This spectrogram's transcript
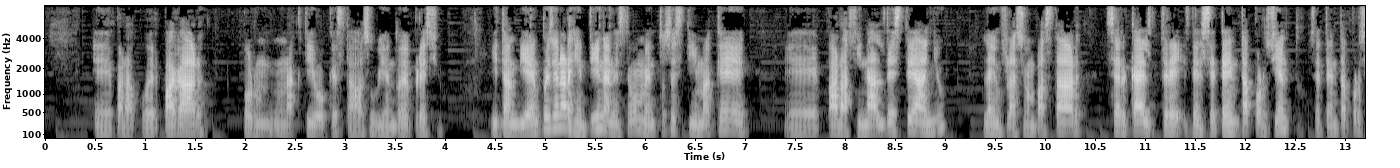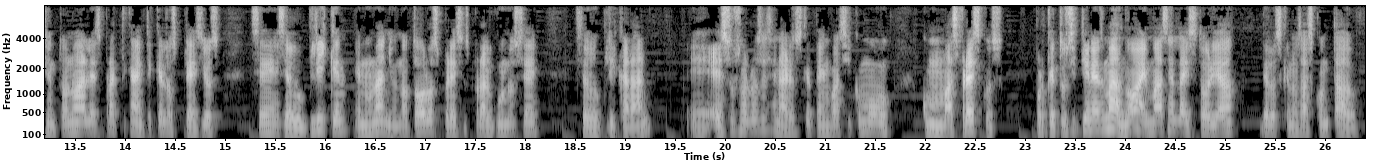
eh, para poder pagar por un, un activo que estaba subiendo de precio. Y también pues en Argentina en este momento se estima que eh, para final de este año la inflación va a estar cerca del, del 70%. 70% anual es prácticamente que los precios se, dupliquen en un año. No todos los precios, pero algunos se, se duplicarán. Eh, esos son los escenarios que tengo así como, como más frescos. Porque tú sí tienes más, ¿no? Hay más en la historia de los que nos has contado.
